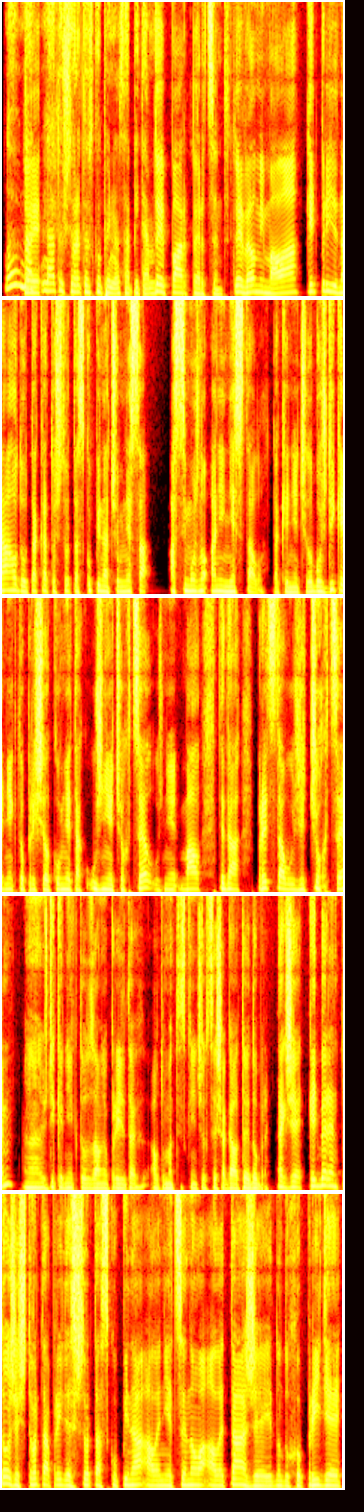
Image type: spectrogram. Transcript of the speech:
No, To na, je- na tú štvrtú skupinu sa pýtam. To je pár percent, to je veľmi malá. Keď príde náhodou takáto štvrtá skupina, čo mne sa asi možno ani nestalo také niečo, lebo vždy, keď niekto prišiel ku mne, tak už niečo chcel, už nie, mal teda predstavu, že čo chcem. Vždy, keď niekto za mňou príde, tak automaticky niečo chceš, ale to je dobre. Takže keď berem to, že štvrtá príde štvrtá skupina, ale nie cenová, ale tá, že jednoducho príde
